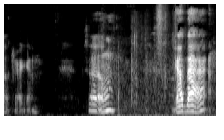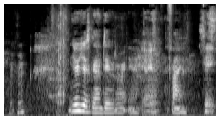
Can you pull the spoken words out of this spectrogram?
Elk dragon. So, got that. hmm You're just gonna do it, aren't you? Yeah, yeah. Fine. See,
